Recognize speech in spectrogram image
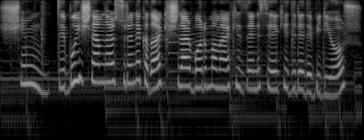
Şimdi bu işlemler sürene kadar kişiler barınma merkezlerine sevk edilebiliyor.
